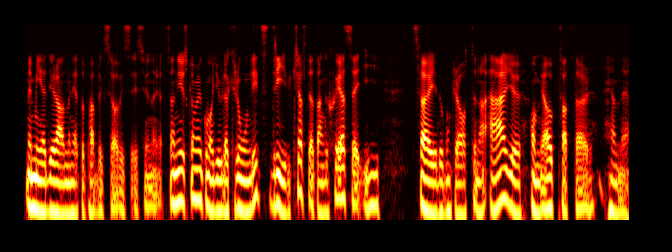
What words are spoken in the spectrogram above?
med medier i allmänhet och public service i synnerhet. Sen ska man komma ihåg Julia Kronlids drivkraft att engagera sig i Sverigedemokraterna är ju, om jag uppfattar henne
